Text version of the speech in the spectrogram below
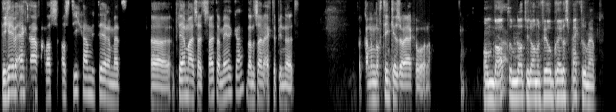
die geven echt aan van als, als die gaan muteren met vleermuizen uit Zuid-Amerika, dan zijn we echt op je neut. Dan kan het nog tien keer zo erger worden. Omdat, ja. omdat je dan een veel breder spectrum hebt.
